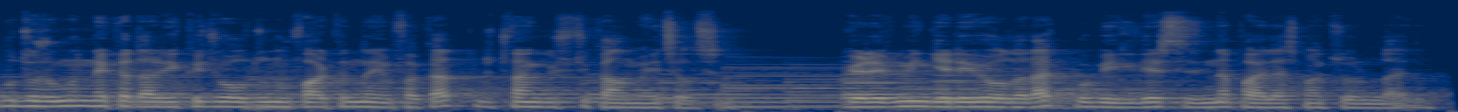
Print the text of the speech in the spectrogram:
Bu durumun ne kadar yıkıcı olduğunun farkındayım fakat lütfen güçlü kalmaya çalışın. Görevimin gereği olarak bu bilgileri sizinle paylaşmak zorundaydım.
